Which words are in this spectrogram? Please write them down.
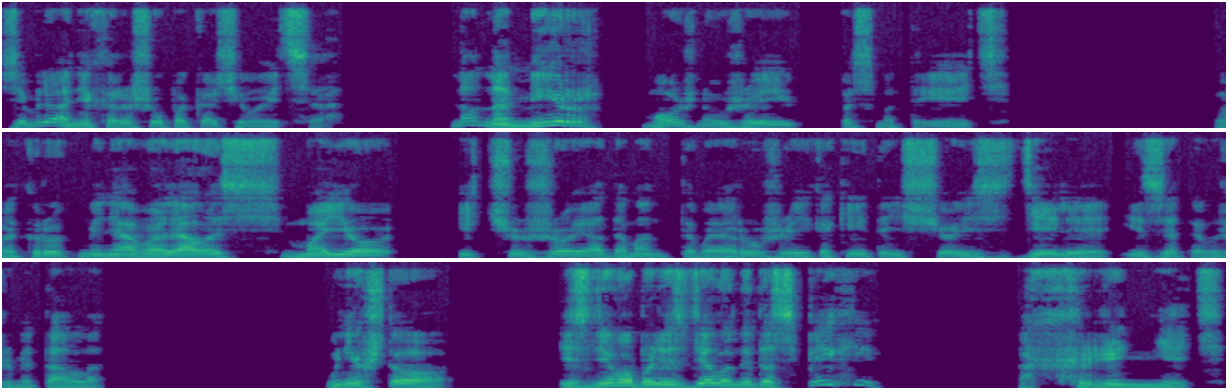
Земля нехорошо покачивается, но на мир можно уже и посмотреть. Вокруг меня валялось мое и чужое адамантовое оружие и какие-то еще изделия из этого же металла. У них что, из него были сделаны доспехи? Охренеть,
